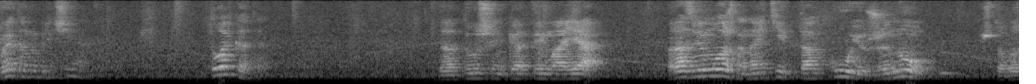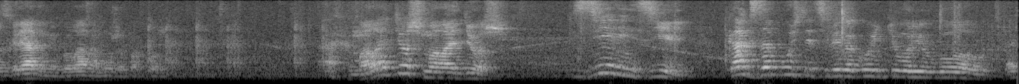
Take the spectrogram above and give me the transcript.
В этом и причина. Только-то. Да, душенька ты моя, разве можно найти такую жену, чтобы взглядами была на мужа похожа? Ах, молодежь, молодежь, зелень, зелень, как запустит себе какую теорию в голову, так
